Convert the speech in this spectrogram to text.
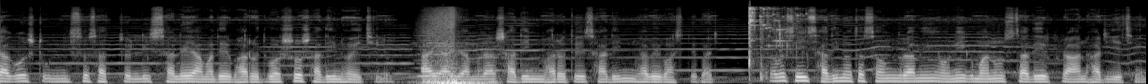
আগস্ট উনিশশো সাতচল্লিশ সালে আমাদের ভারতবর্ষ স্বাধীন হয়েছিল। তাই আজ আমরা স্বাধীন ভারতে স্বাধীনভাবে বাঁচতে পারি। তবে সেই স্বাধীনতা সংগ্রামে অনেক মানুষ তাদের প্রাণ হারিয়েছেন।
